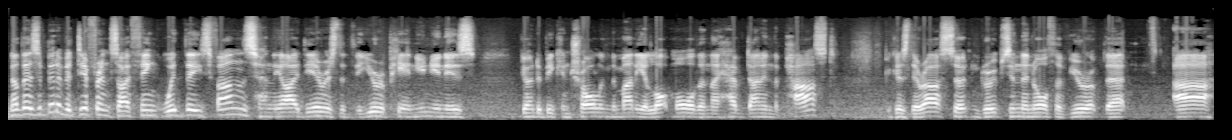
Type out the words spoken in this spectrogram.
Now, there's a bit of a difference, I think, with these funds, and the idea is that the European Union is going to be controlling the money a lot more than they have done in the past because there are certain groups in the north of Europe that are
